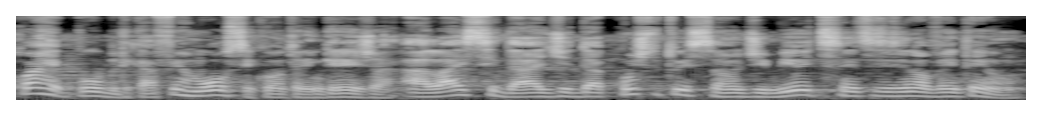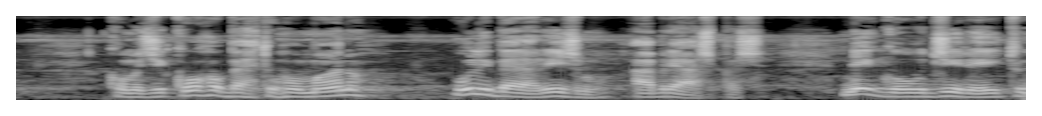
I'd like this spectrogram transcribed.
Com a República, afirmou-se contra a Igreja a laicidade da Constituição de 1891. Como indicou Roberto Romano, o liberalismo, abre aspas, negou o direito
